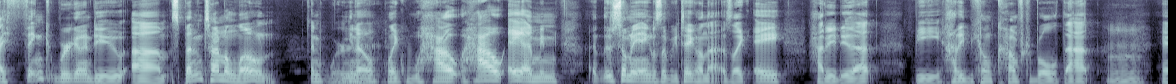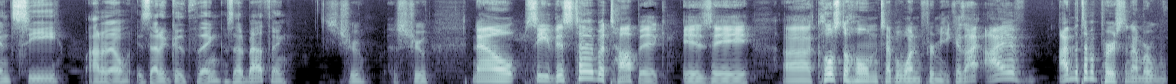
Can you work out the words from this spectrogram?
I think we're gonna do um spending time alone, and you know, like how how a I mean, there's so many angles that we can take on that. It's like a how do you do that? B how do you become comfortable with that? Mm-hmm. And C I don't know, is that a good thing? Is that a bad thing? It's true. It's true. Now, see, this type of topic is a uh, close to home type of one for me because I, I have, I'm the type of person. I'm a,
